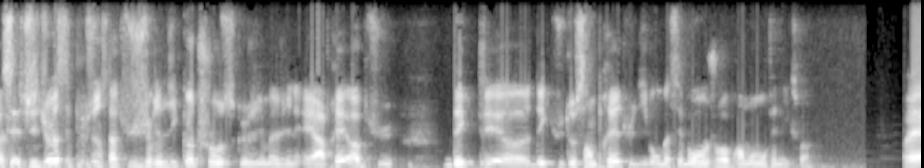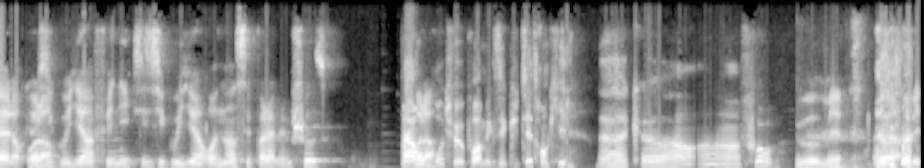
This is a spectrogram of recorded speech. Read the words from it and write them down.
Euh, c'est- Si tu veux, c'est plus un statut juridique qu'autre chose que j'imagine. Et après, hop, tu dès que euh, dès que tu te sens prêt, tu dis bon bah c'est bon, je reprends mon nom phénix quoi. Ouais, alors que Voilà. zigouiller un phénix et zigouiller un renin, c'est pas la même chose. Ah, Voilà. En gros, tu veux pouvoir m'exécuter tranquille. D'accord. Ah, fourbe. mais voilà. Mais,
